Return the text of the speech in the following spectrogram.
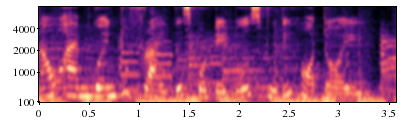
Now I am going to fry these potatoes to the hot oil.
